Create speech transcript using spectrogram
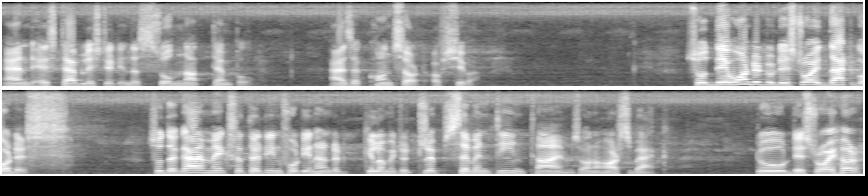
and established it in the Somnath temple as a consort of Shiva. So they wanted to destroy that goddess. So the guy makes a thirteen, fourteen hundred kilometer trip seventeen times on a horseback to destroy her.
